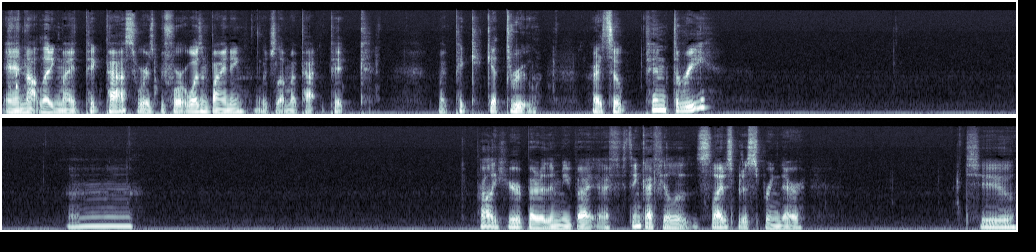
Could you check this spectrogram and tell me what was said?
and not letting my pick pass, whereas before it wasn't binding, which let my pick my pick get through. All right, so pin three. Uh, probably hear it better than me, but I, I think I feel the slightest bit of spring there. Two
